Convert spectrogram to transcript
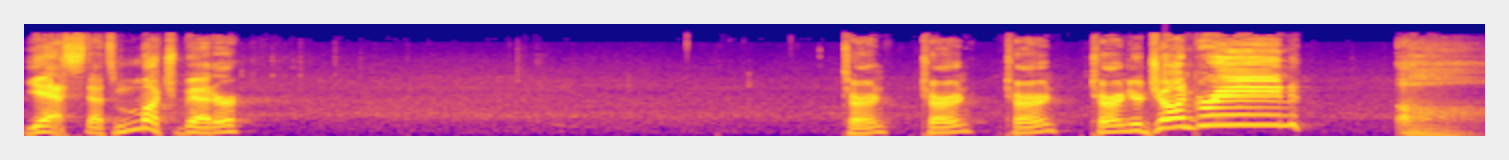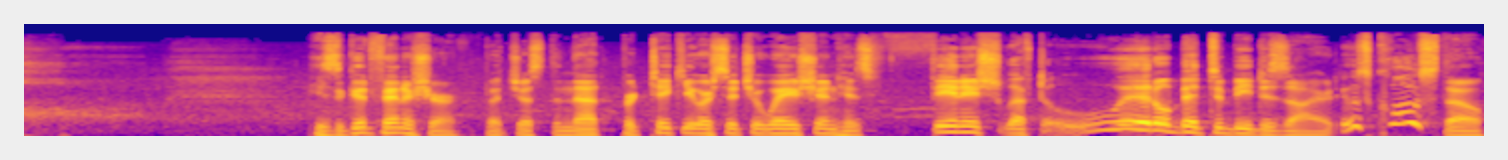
Yes, that's much better. Turn, turn, turn, turn. You're John Green. Oh. He's a good finisher, but just in that particular situation, his finish left a little bit to be desired. It was close, though.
